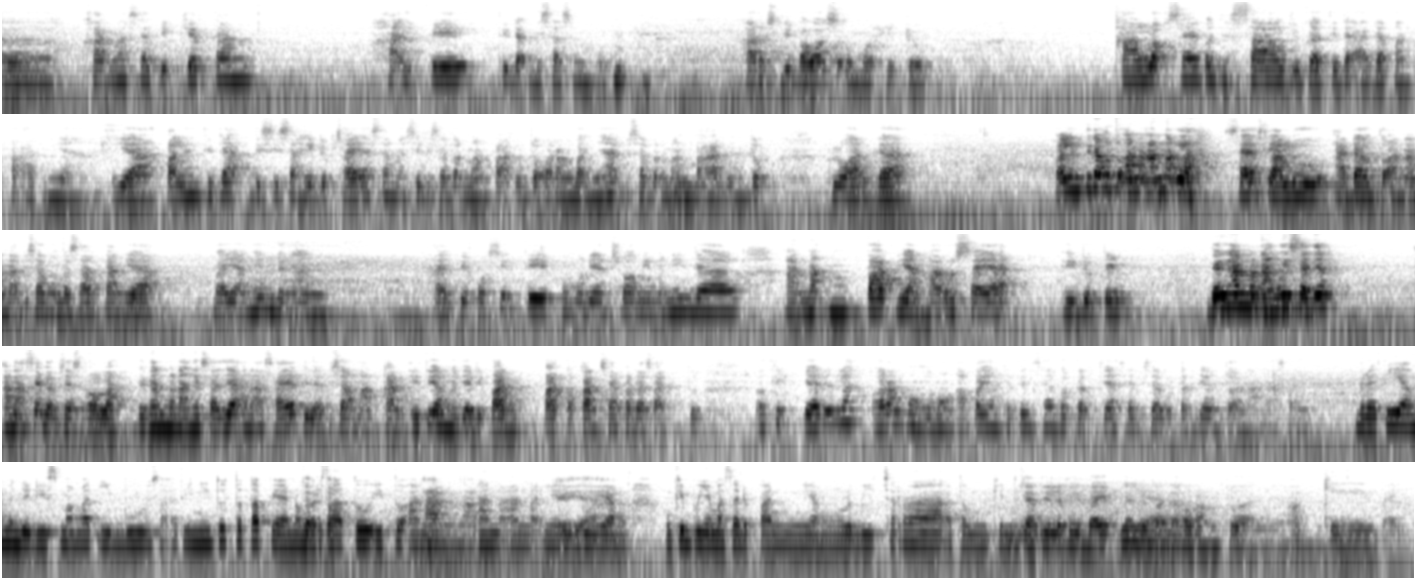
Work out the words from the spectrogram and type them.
Eh, karena saya pikirkan HIV tidak bisa sembuh. Harus dibawa seumur hidup. Kalau saya menyesal juga tidak ada manfaatnya. Ya, paling tidak di sisa hidup saya saya masih bisa bermanfaat untuk orang banyak, bisa bermanfaat untuk keluarga. Paling tidak untuk anak-anak lah. Saya selalu ada untuk anak-anak bisa membesarkan. Ya. Bayangin dengan HIV positif, kemudian suami meninggal, anak empat yang harus saya hidupin. Dengan menangis saja anak saya nggak bisa sekolah. Dengan menangis saja anak saya tidak bisa makan. Itu yang menjadi patokan saya pada saat itu. Oke biarinlah orang mau ngomong apa yang penting saya bekerja saya bisa bekerja untuk anak-anak saya Berarti yang menjadi semangat ibu saat ini itu tetap ya nomor Tetap. satu itu anak Anak. anak-anaknya ibu Iya. yang mungkin punya masa depan yang lebih cerah atau mungkin menjadi lebih baik daripada Iya. orang tuanya Oke, baik.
